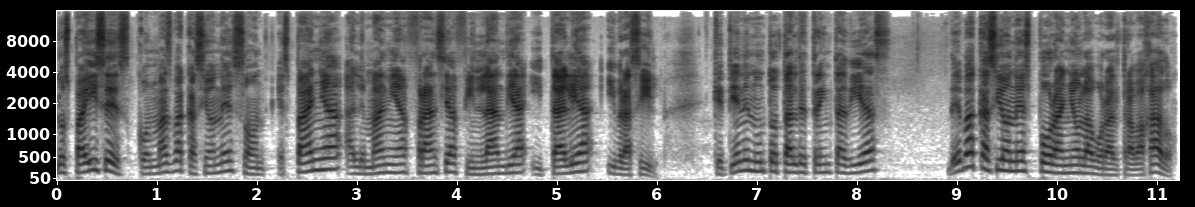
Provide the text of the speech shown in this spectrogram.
Los países con más vacaciones son España, Alemania, Francia, Finlandia, Italia y Brasil, que tienen un total de 30 días de vacaciones por año laboral trabajado.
